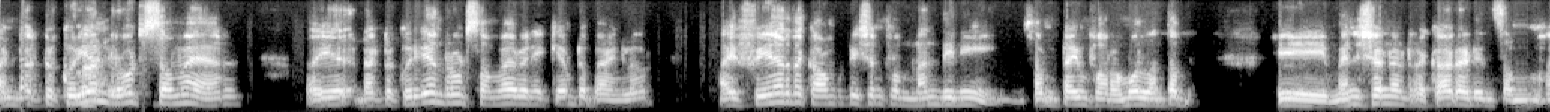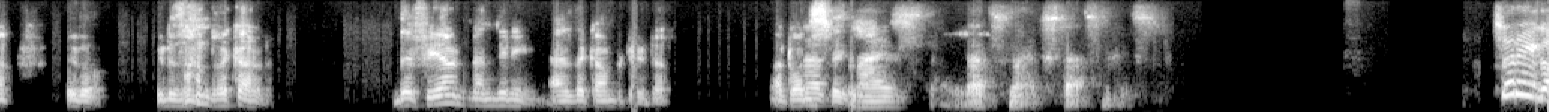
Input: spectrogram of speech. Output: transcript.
And Dr. Kurian Right. wrote somewhere, uh, yeah, Dr. Kurian wrote somewhere when he came to Bangalore, I fear the competition from Nandini sometime for Amul Anta. He mentioned and recorded in some, you know, it is on record. They feared Nandini as the competitor at one That's stage. nice. That's nice. That's nice. Sir ಈಗ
